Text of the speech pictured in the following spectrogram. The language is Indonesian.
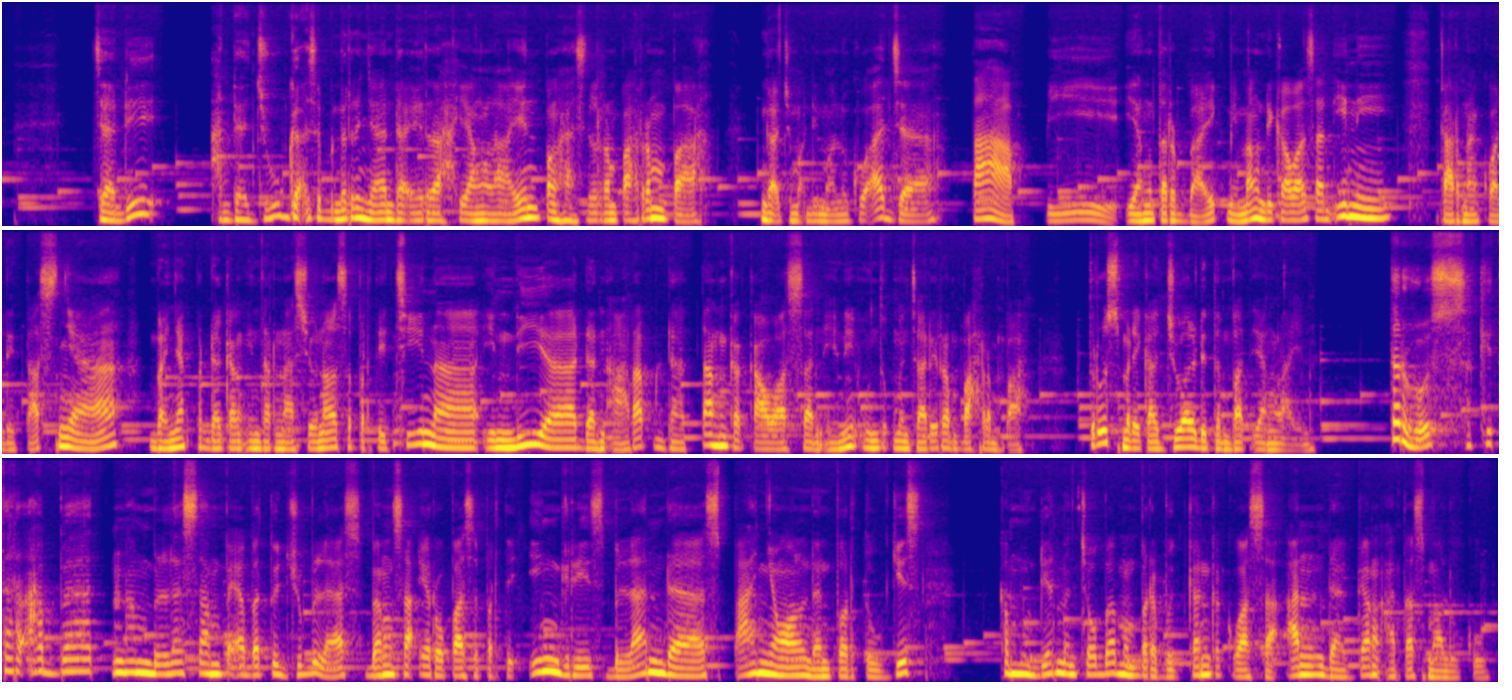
Jadi ada juga sebenarnya daerah yang lain penghasil rempah-rempah, nggak cuma di Maluku aja, tapi yang terbaik memang di kawasan ini karena kualitasnya banyak pedagang internasional seperti Cina, India, dan Arab datang ke kawasan ini untuk mencari rempah-rempah. Terus mereka jual di tempat yang lain. Terus, sekitar abad 16 sampai abad 17, bangsa Eropa seperti Inggris, Belanda, Spanyol, dan Portugis kemudian mencoba memperebutkan kekuasaan dagang atas Maluku.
